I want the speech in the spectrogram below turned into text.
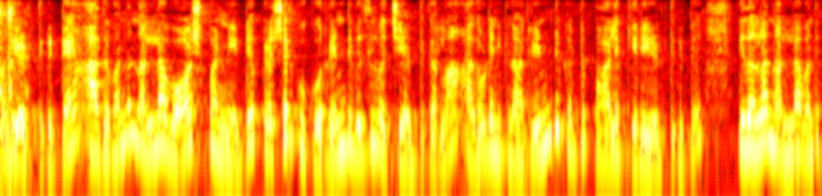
வந்து எடுத்துக்கிட்டேன். அதை வந்து நல்லா வாஷ் பண்ணிவிட்டு ப்ரெஷர் குக்கர் ரெண்டு விசில் வச்சு எடுத்துக்கலாம் அதோட இன்றைக்கி நான் ரெண்டு கட்டு பாலக்கீரை எடுத்துக்கிட்டு இதெல்லாம் நல்லா வந்து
